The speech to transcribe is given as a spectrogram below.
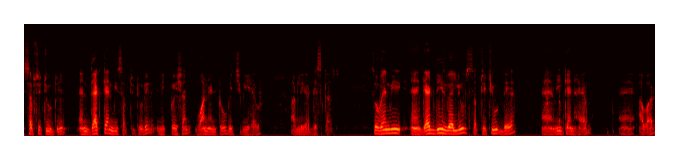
substituted and that can be substituted in equation 1 and 2 which we have earlier discussed. So, when we uh, get these values substitute there uh, we can have uh, our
